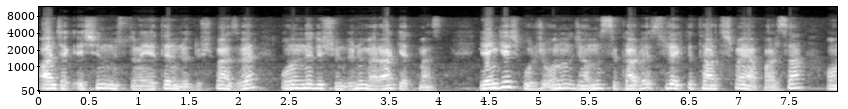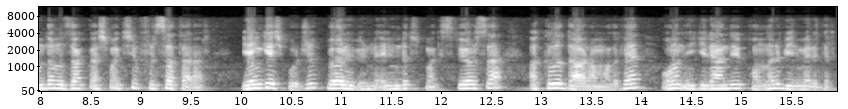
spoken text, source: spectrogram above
ancak eşinin üstüne yeterince düşmez ve onun ne düşündüğünü merak etmez. Yengeç burcu onun canını sıkar ve sürekli tartışma yaparsa ondan uzaklaşmak için fırsat arar. Yengeç burcu böyle birini elinde tutmak istiyorsa akıllı davranmalı ve onun ilgilendiği konuları bilmelidir.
